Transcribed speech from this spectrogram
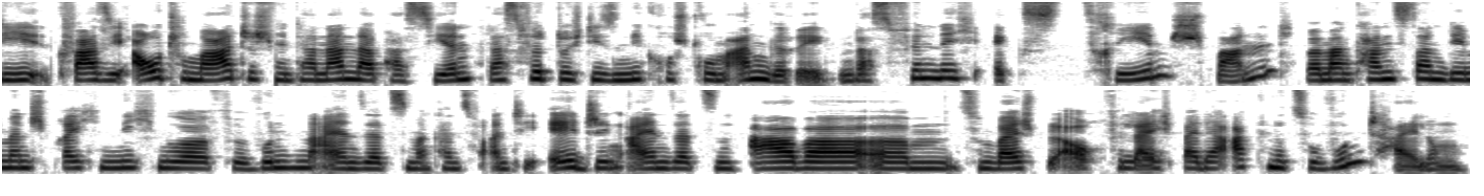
die quasi automatisch hintereinander passieren, das wird durch diesen Mikrostrom angeregt und das finde ich extrem spannend, weil man kann es dann dementsprechend nicht nur für Wunden einsetzen, man kann es für Anti-Aging einsetzen, aber ähm, zum Beispiel auch vielleicht bei der Akne zur Wundheilung.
